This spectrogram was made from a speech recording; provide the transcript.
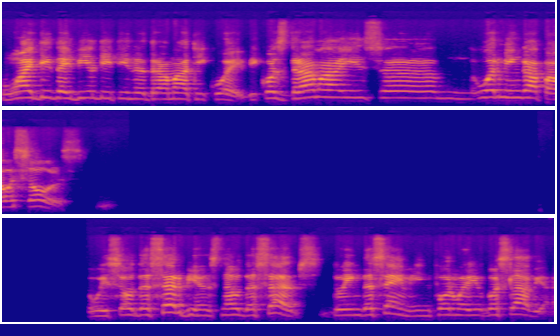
Why did they build it in a dramatic way? Because drama is uh, warming up our souls. We saw the Serbians, now the Serbs, doing the same in former Yugoslavia.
